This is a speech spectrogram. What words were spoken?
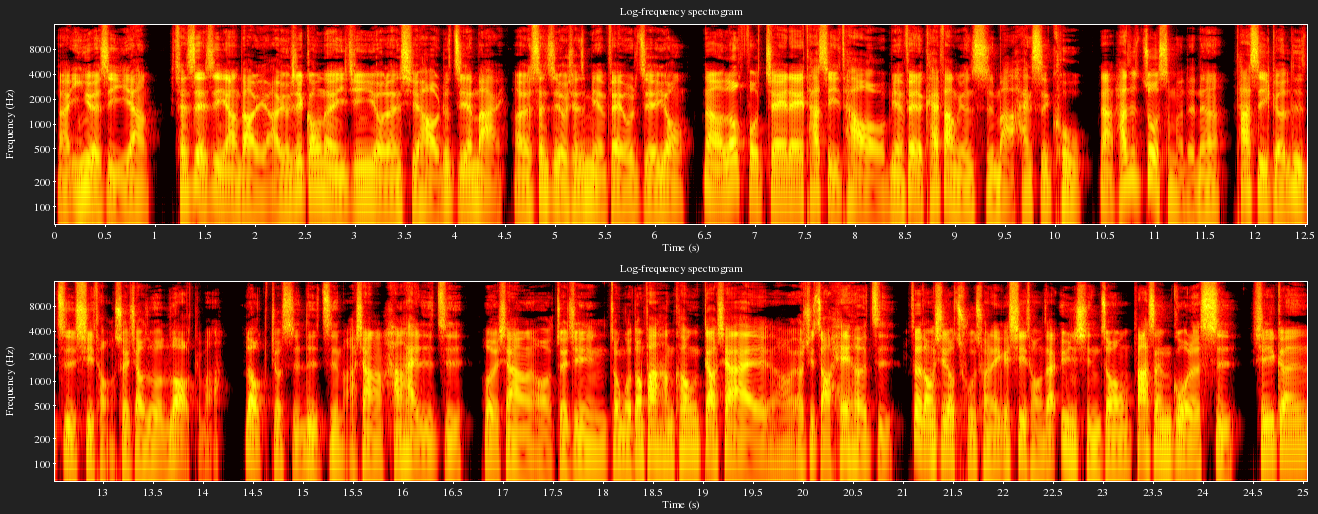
那音乐也是一样。程式也是一样的道理啊，有些功能已经有人写好，我就直接买，呃，甚至有些是免费，我就直接用。那 Log4j 呢，它是一套免费的开放原始码函式库，那它是做什么的呢？它是一个日志系统，所以叫做 log 嘛，log 就是日志嘛，像航海日志。或者像哦，最近中国东方航空掉下来，然后要去找黑盒子，这东西都储存了一个系统，在运行中发生过的事，其实跟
